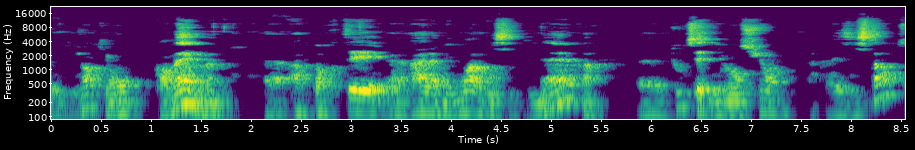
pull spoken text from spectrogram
des gens qui ont quand même euh, euh, à la mémoire disciplinaire euh, toute cette dimension résistante,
